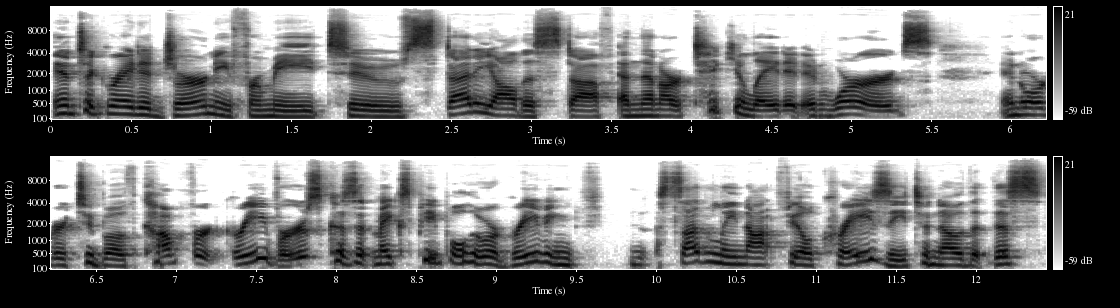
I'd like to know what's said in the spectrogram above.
integrated journey for me to study all this stuff and then articulate it in words in order to both comfort grievers because it makes people who are grieving suddenly not feel crazy to know that this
